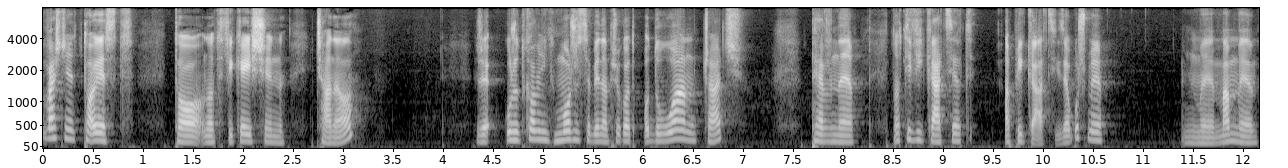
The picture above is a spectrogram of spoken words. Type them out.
I właśnie to jest to notification channel, że użytkownik może sobie na przykład odłączać pewne notyfikacje od aplikacji. Załóżmy, my mamy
